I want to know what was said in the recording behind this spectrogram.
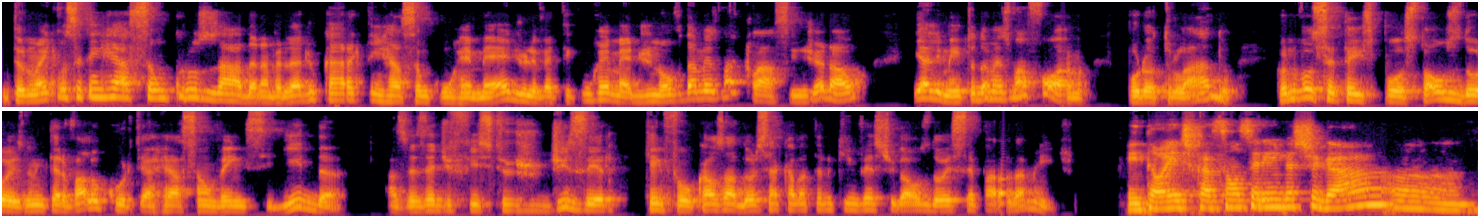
Então não é que você tem reação cruzada. Na verdade, o cara que tem reação com remédio, ele vai ter com remédio de novo da mesma classe em geral e alimento da mesma forma. Por outro lado, quando você está exposto aos dois no intervalo curto e a reação vem em seguida, às vezes é difícil dizer quem foi o causador, você acaba tendo que investigar os dois separadamente. Então a indicação seria investigar uh,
